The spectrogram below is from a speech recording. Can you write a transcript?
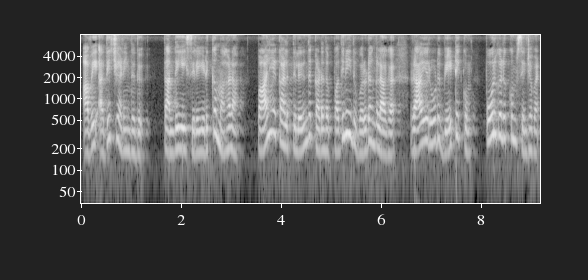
அவை அதிர்ச்சி அடைந்தது. தந்தையை சிறையெடுக்க மகனா பாலிய காலத்திலிருந்து கடந்த பதினைந்து வருடங்களாக ராயரோடு வேட்டைக்கும் போர்களுக்கும் சென்றவன்.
